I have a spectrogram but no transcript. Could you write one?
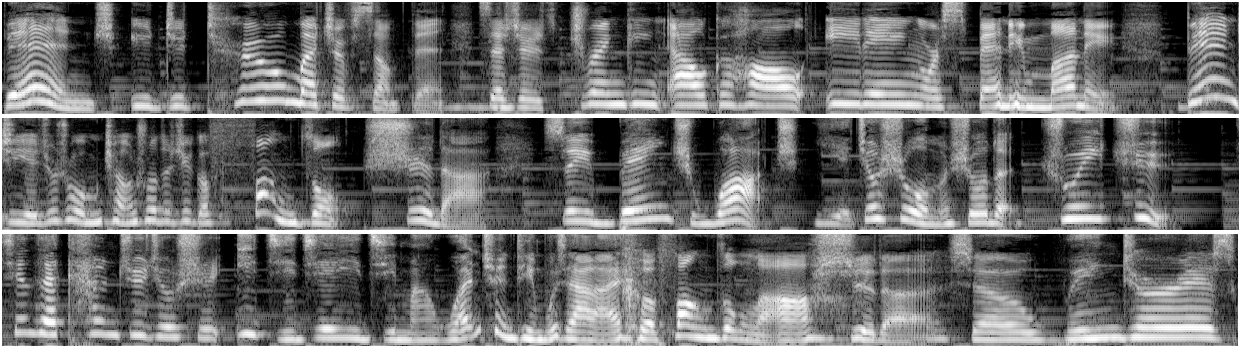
binge, you do too much of something, such as drinking alcohol, eating, or spending money. Binge 也就是我们常说的这个放纵。是的，所以 binge watch 也就是我们说的追剧。 现在看剧就是一集接一集嘛，完全停不下来，可放纵了啊！是的，So winter is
